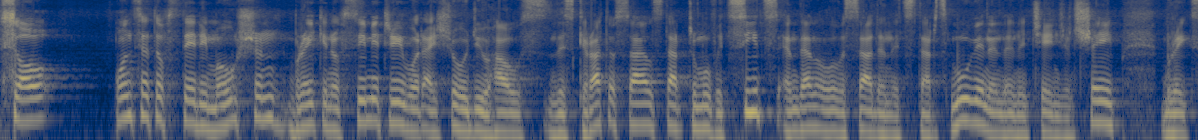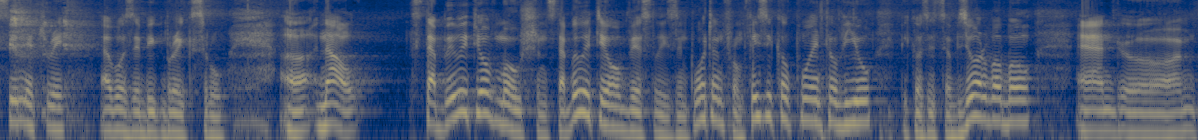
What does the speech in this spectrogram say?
So onset of steady motion, breaking of symmetry, what I showed you how this keratocyte start to move, it sits and then all of a sudden it starts moving and then it changes shape, breaks symmetry. That was a big breakthrough. Uh, now, stability of motion. Stability obviously is important from physical point of view because it's observable and uh,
